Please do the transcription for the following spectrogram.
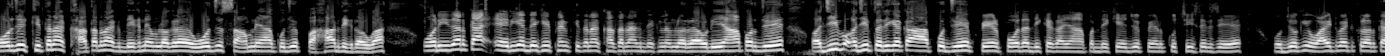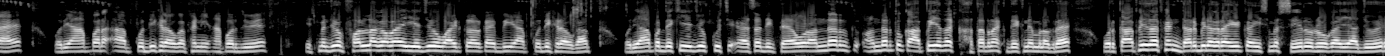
और जो कितना खतरनाक देखने में लग रहा है, वो जो सामने आपको जो पहाड़ दिख रहा होगा और इधर का एरिया देखिए फ्रेंड, कितना खतरनाक देखने में लग रहा है और यहाँ पर जो है अजीब अजीब तरीके का आपको जो है पेड़ पौधा दिखेगा। यहाँ पर देखिए जो पेड़ कुछ इस तरह से है और जो कि व्हाइट व्हाइट कलर का है और यहाँ पर आपको दिख रहा होगा फ्रेंड, यहाँ पर जो है इसमें जो फल लगा हुआ है, ये जो व्हाइट कलर का भी आपको दिख रहा होगा। और यहाँ पर देखिए जो कुछ ऐसा दिखता है, और अंदर अंदर तो काफ़ी ज़्यादा खतरनाक देखने में लग रहा है, और काफ़ी ज़्यादा फिर डर भी लग रहा है कि कहीं इसमें शेर और होगा या जो है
